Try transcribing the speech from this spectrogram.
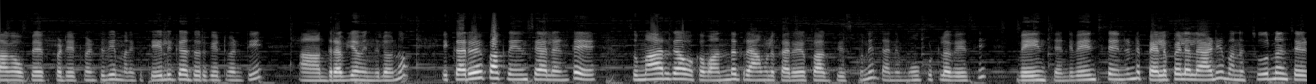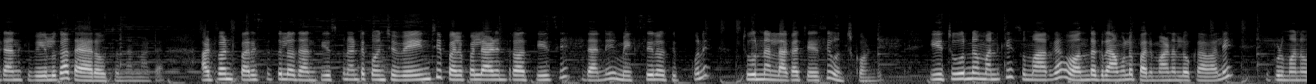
బాగా ఉపయోగపడేటువంటిది మనకి తేలిగ్గా దొరికేటువంటి ద్రవ్యం ఇందులోను. ఈ కరివేపాకుని ఏం చేయాలంటే సుమారుగా ఒక వంద గ్రాముల కరివేపాకు తీసుకుని దాన్ని మూకుట్లో వేసి వేయించండి. వేయించితే ఏంటంటే పెళ్ళపెళ్ళలాడి మనం చూర్ణం చేయడానికి వీలుగా తయారవుతుంది అనమాట అటువంటి పరిస్థితుల్లో దాన్ని తీసుకుని అంటే కొంచెం వేయించి పెళ్ళపెళ్ళాడిన తర్వాత తీసి దాన్ని మిక్సీలో తిప్పుకుని చూర్ణంలాగా చేసి ఉంచుకోండి. ఈ చూర్ణం మనకి సుమారుగా వంద గ్రాముల పరిమాణంలో కావాలి. ఇప్పుడు మనం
